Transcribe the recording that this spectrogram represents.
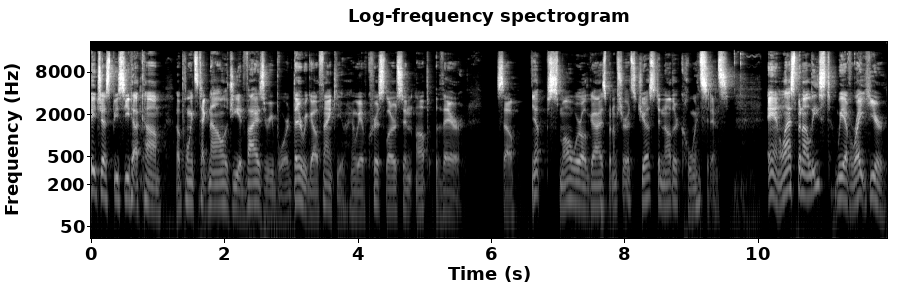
HSBC.com appoints technology advisory board. There we go, thank you. And we have Chris Larsen up there. So, yep, small world, guys, but I'm sure it's just another coincidence. And last but not least, we have right here,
